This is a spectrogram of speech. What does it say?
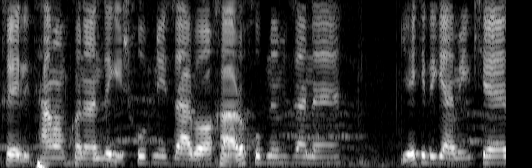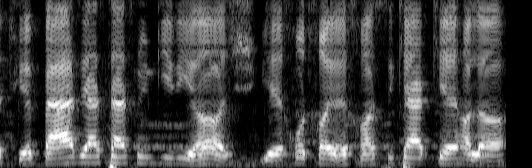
خیلی تمام کنندگیش خوب نیست ضربه آخر رو خوب نمی‌زنه. یکی دیگه هم این که توی بعضی از تصمیم گیریاش یه خودخواهی خاصی کرد که حالا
